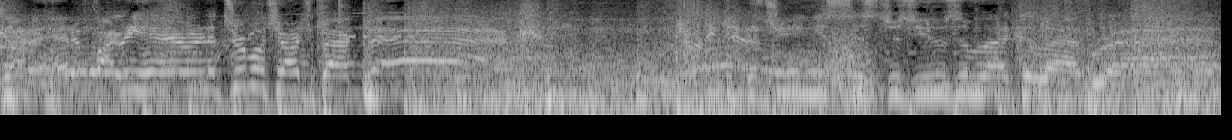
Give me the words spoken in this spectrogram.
Got a head of fiery hair and a turbocharged backpack. His genius sisters use him like a lab rat.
